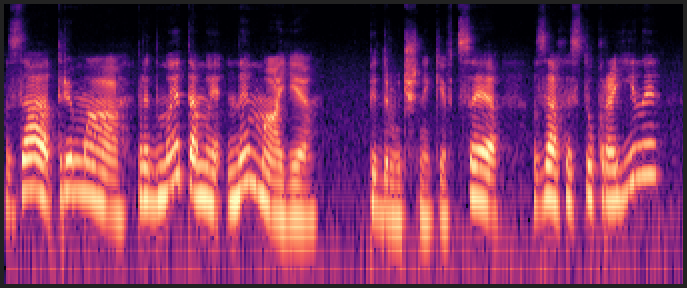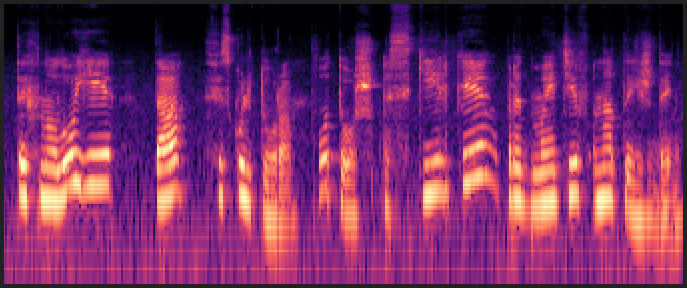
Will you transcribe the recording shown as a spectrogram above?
За трьома предметами немає підручників. Це захист України, технології та фізкультура. Отож, скільки предметів на тиждень?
